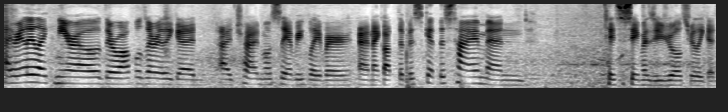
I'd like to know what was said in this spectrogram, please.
I really like Nero. Their waffles are really good. I tried mostly every flavor, and I got the biscuit this time, and tastes the same as usual. It's really good.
